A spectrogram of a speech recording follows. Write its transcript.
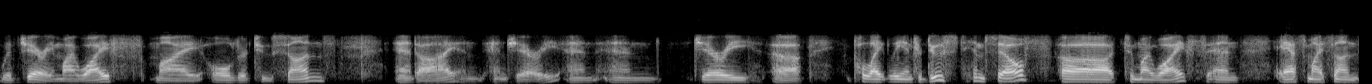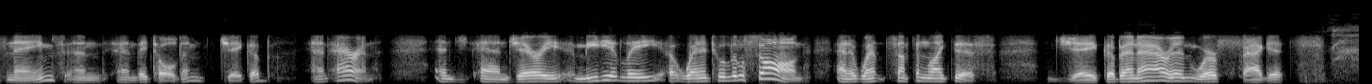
with Jerry, my wife, my older two sons, and I and and Jerry and and Jerry uh, politely introduced himself uh, to my wife and asked my sons' names, and and they told him Jacob and Aaron and and Jerry immediately uh, went into a little song, and it went something like this: Jacob and Aaron were faggots.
